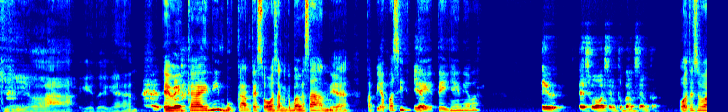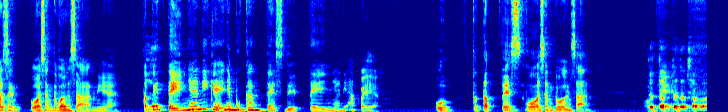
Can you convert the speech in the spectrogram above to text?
gila gitu kan TWK ini bukan tes wawasan kebangsaan ya tapi apa sih iya. T-nya ini apa tes wawasan kebangsaan kak oh tes wawasan wawasan kebangsaan ya tapi iya. T-nya nih kayaknya bukan tes deh T-nya ini apa ya oh tetap tes wawasan kebangsaan okay. tetap tetap sama.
